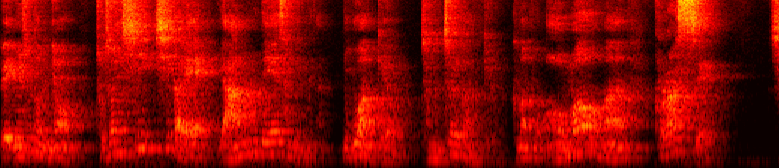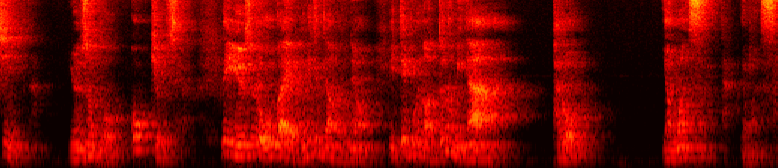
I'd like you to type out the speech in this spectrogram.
왜 윤선도는요. 조선 시 시가의 양대의 상대입니다. 누구와 함께요? 정철과 함께요. 그만큼 어마어마한 클래스의 시입니다. 윤손도 꼭 기억해 주세요. 근데 이 윤손의 오가에 물이 등장하거든요. 이때 물은 어떤 의미냐? 바로 영원성입니다. 영원성.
